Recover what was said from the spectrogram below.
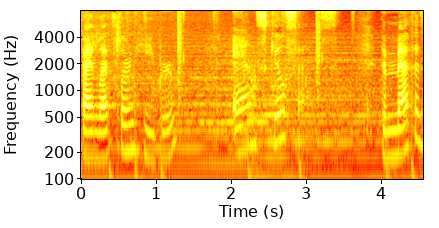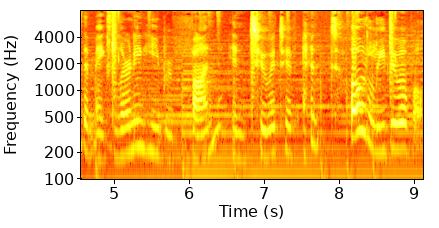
by Let's Learn Hebrew and Skill Sets, the method that makes learning Hebrew fun, intuitive, and totally doable.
